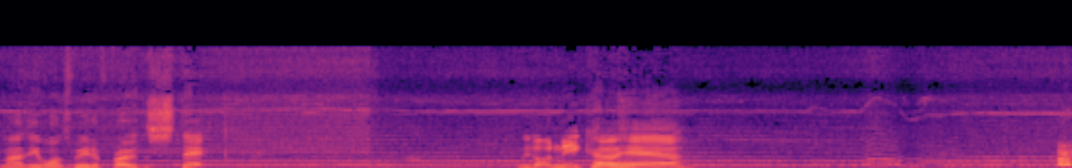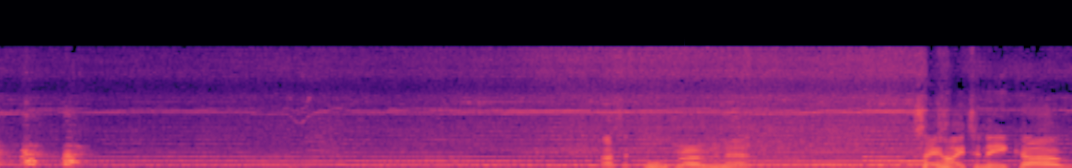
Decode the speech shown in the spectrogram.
Mazzy wants me to throw the stick. We got Nico here. That's a cool drone, isn't it? Say hi to Nico.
